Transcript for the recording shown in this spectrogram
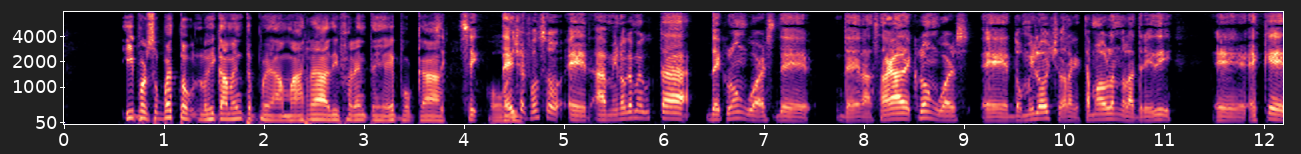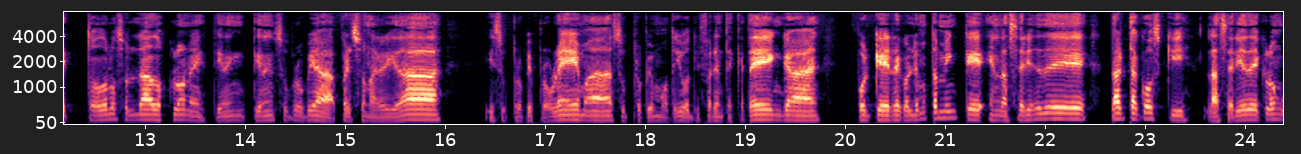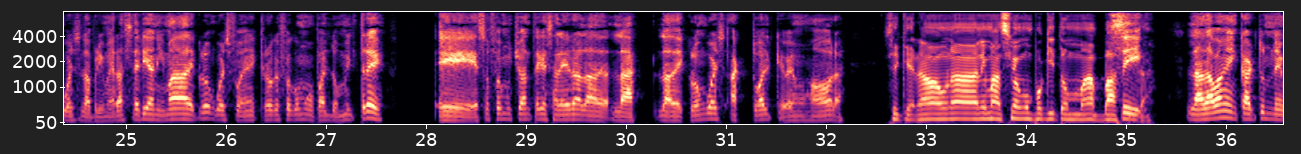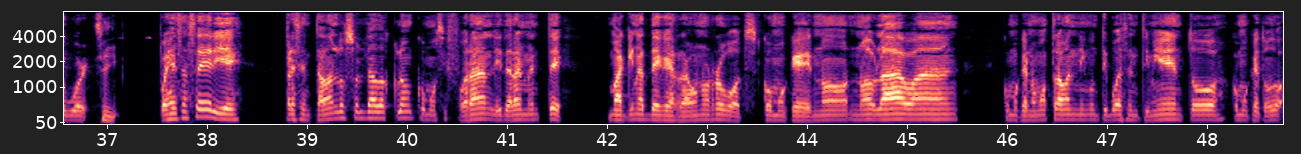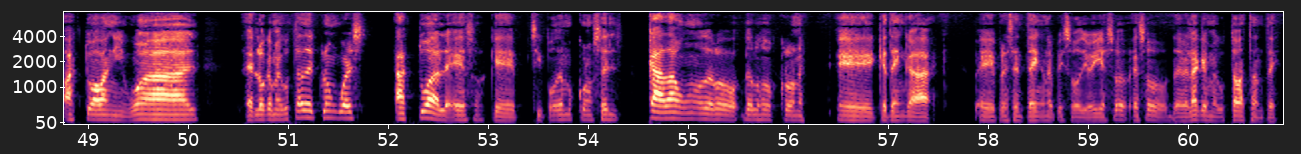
Y por supuesto, lógicamente, pues amarra diferentes épocas. Sí. De hecho, Alfonso, eh, a mí lo que me gusta de Clone Wars, de, de la saga de Clone Wars eh, 2008, de la que estamos hablando, la 3D, eh, es que todos los soldados clones tienen, tienen su propia personalidad y sus propios problemas, sus propios motivos diferentes que tengan. Porque recordemos también que en la serie de Tartakovsky, la serie de Clone Wars, la primera serie animada de Clone Wars, fue, creo que fue como para el 2003. Eh, eso fue mucho antes que saliera la, la, la de Clone Wars actual que vemos ahora. Sí, que era una animación un poquito más básica. La daban en Cartoon Network. Sí. Pues esa serie presentaban los soldados clon como si fueran literalmente máquinas de guerra, unos robots, como que no, no hablaban, como que no mostraban ningún tipo de sentimientos, como que todos actuaban igual. Eh, lo que me gusta del Clone Wars actual es eso, que sí podemos conocer cada uno de los, de los dos clones eh, que tenga eh, presente en el episodio. Y eso, eso de verdad que me gusta bastante.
